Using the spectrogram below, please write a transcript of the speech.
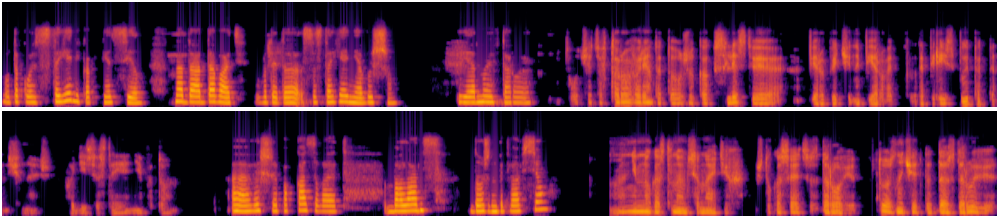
Вот такое состояние, как нет сил. Надо отдавать вот это состояние высшим. И одно, и второе. Получается, второй вариант это уже как следствие первой причины первой. Когда переизбыток, ты начинаешь входить в состояние потом. А высшее показывает баланс должен быть во всем. Немного остановимся на этих, что касается здоровья. Что означает, когда здоровье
